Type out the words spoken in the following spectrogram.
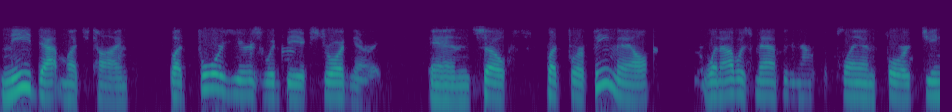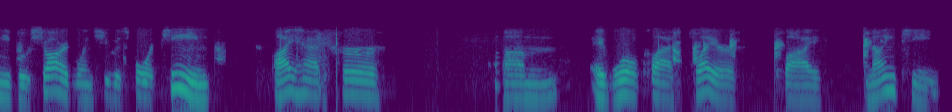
need that much time, but four years would be extraordinary. And so, but for a female, when I was mapping out the plan for Genie Bouchard when she was 14, I had her um, a world class player by 19,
